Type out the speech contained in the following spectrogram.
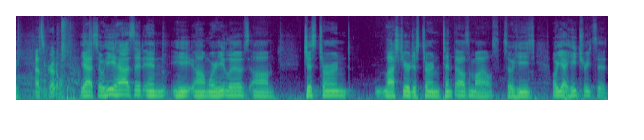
so That's incredible. yeah, so he has it in he um, where he lives. Um, just turned last year. Just turned ten thousand miles. So he's oh yeah, he treats it.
